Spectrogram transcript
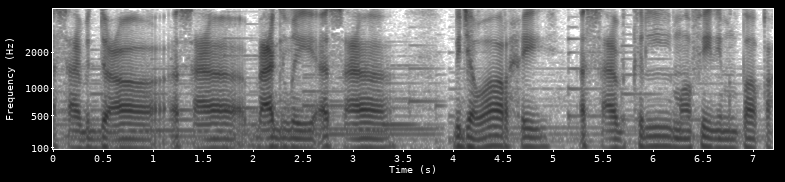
أسعى بالدعاء أسعى بعقلي أسعى بجوارحي أسعى بكل ما فيني من طاقة.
